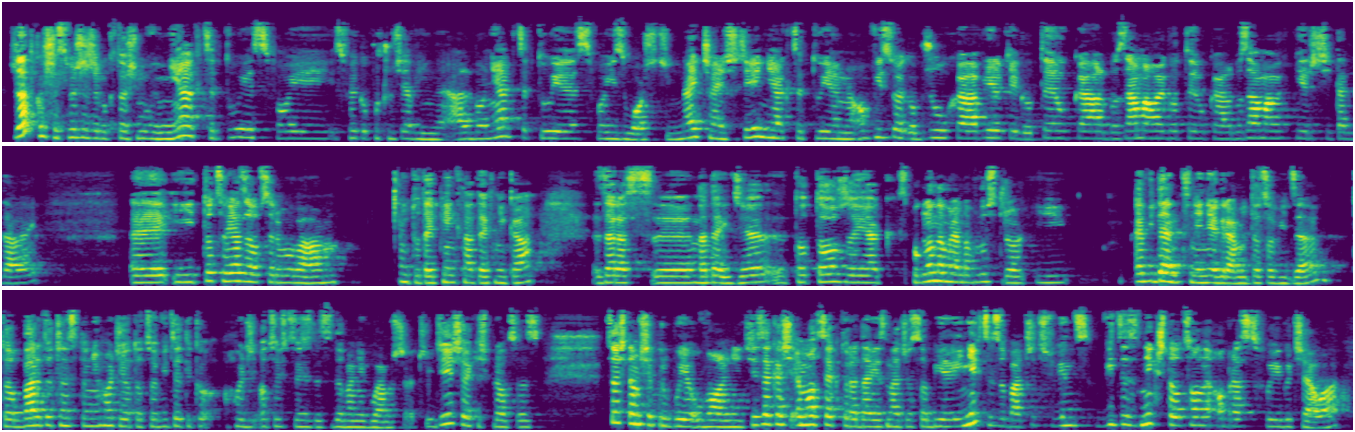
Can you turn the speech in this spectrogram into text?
Rzadko się słyszy, żeby ktoś mówił, nie akceptuje swojej, swojego poczucia winy albo nie akceptuje swojej złości. Najczęściej nie akceptujemy obwisłego brzucha, wielkiego tyłka, albo za małego tyłka, albo za małych piersi i tak dalej. E, I to, co ja zaobserwowałam, i tutaj piękna technika, zaraz e, nadejdzie, to to, że jak spoglądam rano w lustro i ewidentnie nie gra mi to, co widzę, to bardzo często nie chodzi o to, co widzę, tylko chodzi o coś, co jest zdecydowanie głębsze. Czyli dzieje się jakiś proces, coś tam się próbuje uwolnić, jest jakaś emocja, która daje znać o sobie i nie chcę zobaczyć, więc widzę zniekształcony obraz swojego ciała.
